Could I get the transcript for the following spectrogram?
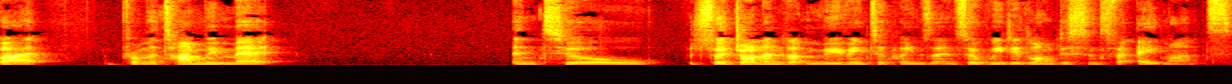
But from the time we met until so john ended up moving to queensland. So we did long distance for eight months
